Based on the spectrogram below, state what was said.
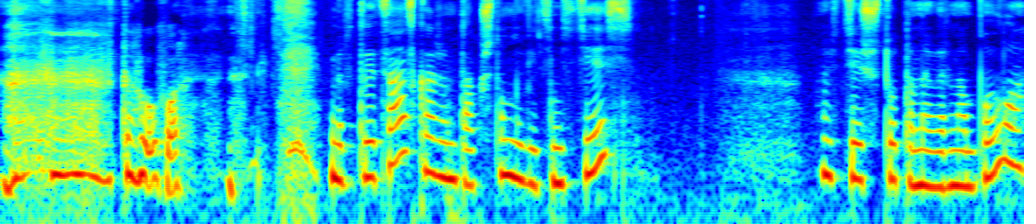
второго мертвеца, скажем так. Что мы видим здесь? Ну, здесь что-то, наверное, было.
